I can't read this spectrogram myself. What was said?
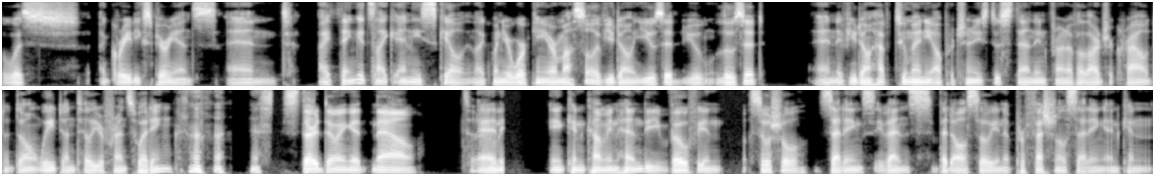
was a great experience. And I think it's like any skill. Like when you're working your muscle, if you don't use it, you lose it. And if you don't have too many opportunities to stand in front of a larger crowd, don't wait until your friend's wedding. Start doing it now. Totally. And it, it can come in handy both in social settings, events, but also in a professional setting and can,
